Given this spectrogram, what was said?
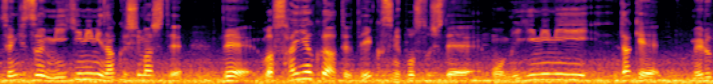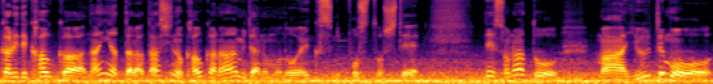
先日、右耳なくしまして、で、うわ、最悪やって言って X にポストして、もう右耳だけメルカリで買うか、何やったら新しいの買うかなみたいなものを X にポストして、で、その後、まあ言うても、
